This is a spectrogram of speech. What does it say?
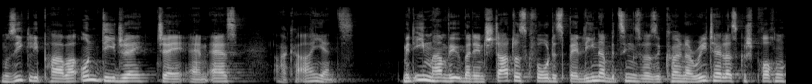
Musikliebhaber und DJ JNS, aka Jens. Mit ihm haben wir über den Status quo des Berliner bzw. Kölner Retailers gesprochen,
